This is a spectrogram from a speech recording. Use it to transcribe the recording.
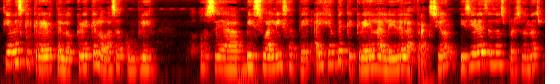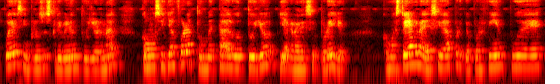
Tienes que creértelo, cree que lo vas a cumplir. O sea, visualízate. Hay gente que cree en la ley de la atracción y si eres de esas personas puedes incluso escribir en tu journal como si ya fuera tu meta algo tuyo y agradece por ello. Como estoy agradecida porque por fin pude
